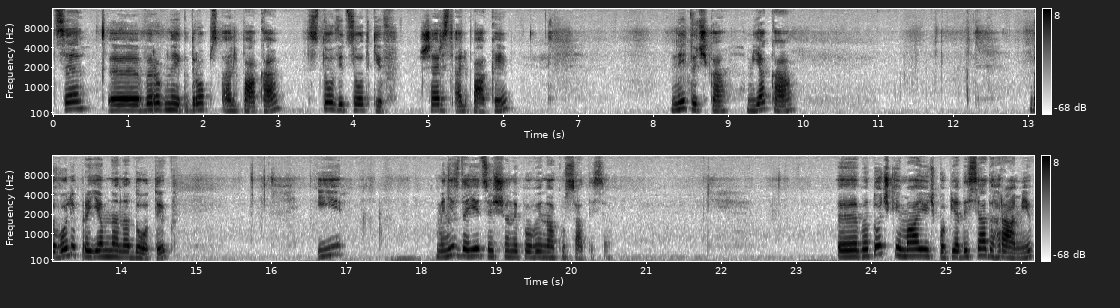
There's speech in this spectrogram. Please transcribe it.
Це е, виробник Drops Alpaca, 100% шерсть альпаки, ниточка м'яка, доволі приємна на дотик. І Мені здається, що не повинна кусатися. Е, Моточки мають по 50 грамів.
